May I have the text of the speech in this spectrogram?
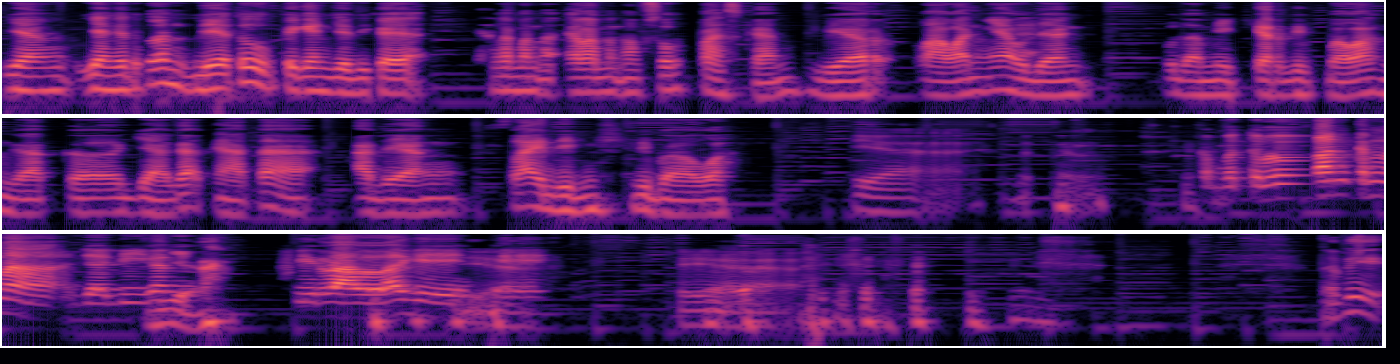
yang yang itu kan dia tuh pengen jadi kayak elemen elemen of surprise kan? Biar lawannya udah udah mikir di bawah nggak kejaga ternyata ada yang sliding di bawah Iya, betul. Kebetulan kena. Jadi kan iya viral lagi. Iya. Iya. Tapi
